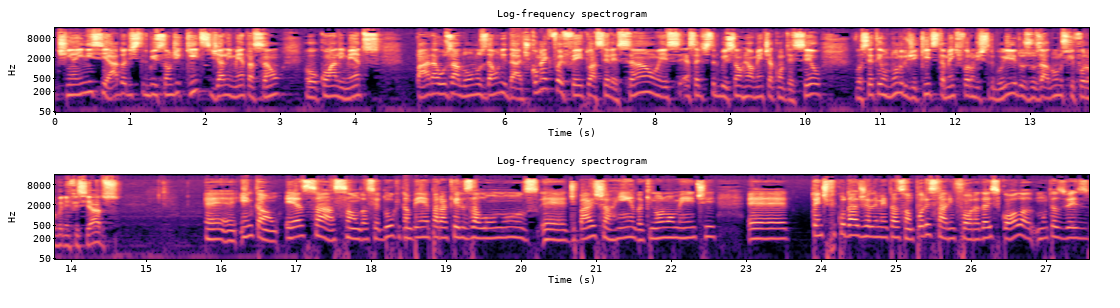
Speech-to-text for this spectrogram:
tinha iniciado a distribuição de kits de alimentação ou com alimentos para os alunos da unidade. Como é que foi feito a seleção? Esse, essa distribuição realmente aconteceu? Você tem um número de kits também que foram distribuídos, os alunos que foram beneficiados? É, então, essa ação da SEDUC também é para aqueles alunos é, de baixa renda que normalmente é, têm dificuldade de alimentação por estarem fora da escola. Muitas vezes,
